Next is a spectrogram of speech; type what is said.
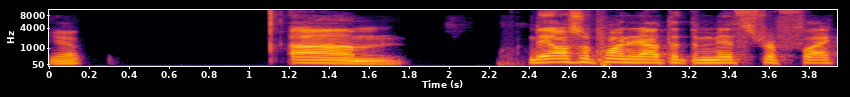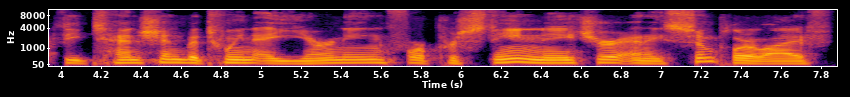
Yep. Um, they also pointed out that the myths reflect the tension between a yearning for pristine nature and a simpler life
